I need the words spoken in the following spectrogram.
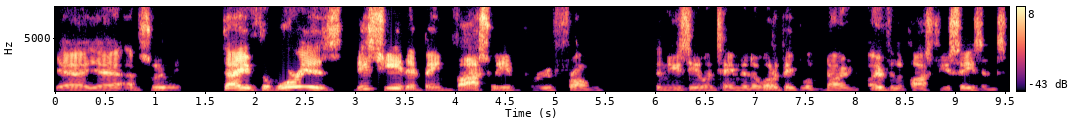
Yeah, yeah, absolutely. Dave, the Warriors this year, they've been vastly improved from the New Zealand team that a lot of people have known over the past few seasons.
